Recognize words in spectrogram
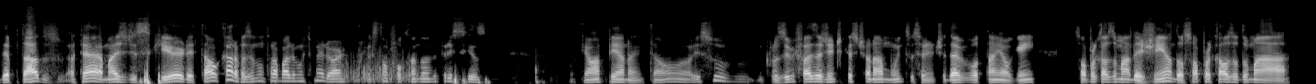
deputados, até mais de esquerda e tal, cara, fazendo um trabalho muito melhor, porque estão focando onde precisa. O que é uma pena. Então, isso, inclusive, faz a gente questionar muito se a gente deve votar em alguém só por causa de uma legenda ou só por causa de uma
